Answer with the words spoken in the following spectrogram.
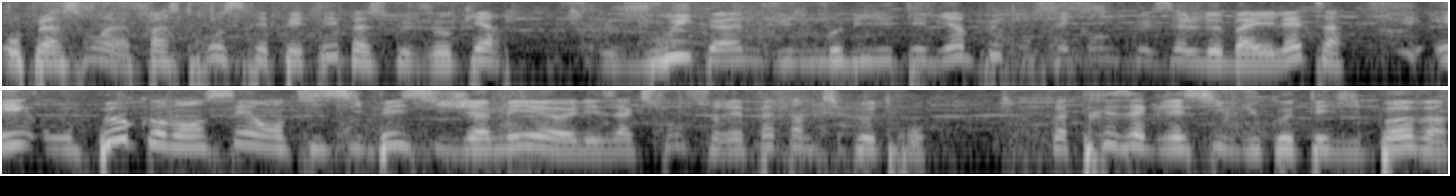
au placement, elle va pas trop se répéter parce que le Joker jouit quand même d'une mobilité bien plus conséquente que celle de Bailet et on peut commencer à anticiper si jamais euh, les actions se répètent un petit peu trop. Soit très agressif du côté d'Ipov.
